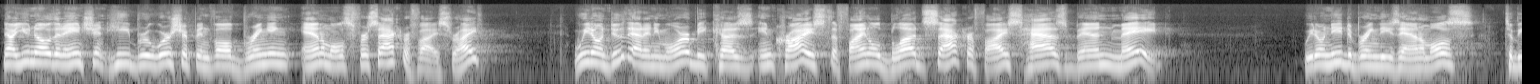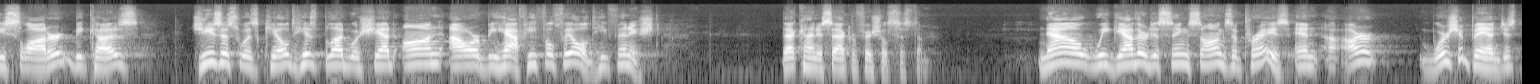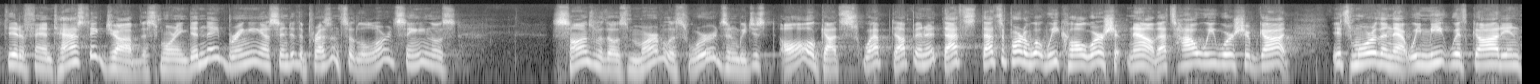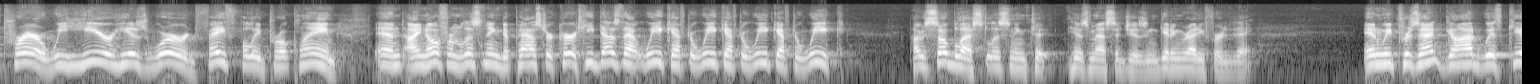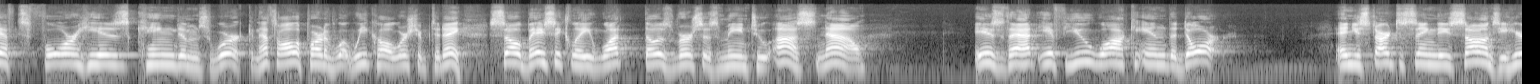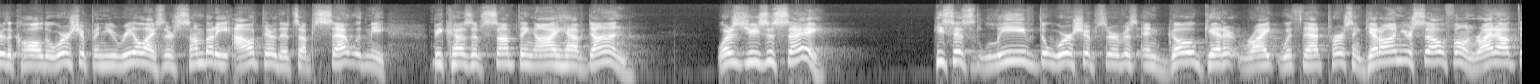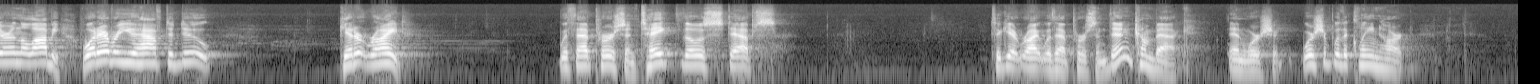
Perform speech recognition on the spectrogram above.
Now, you know that ancient Hebrew worship involved bringing animals for sacrifice, right? We don't do that anymore because in Christ the final blood sacrifice has been made. We don't need to bring these animals to be slaughtered because Jesus was killed, his blood was shed on our behalf. He fulfilled, he finished that kind of sacrificial system. Now we gather to sing songs of praise, and our worship band just did a fantastic job this morning, didn't they? Bringing us into the presence of the Lord, singing those songs with those marvelous words, and we just all got swept up in it. That's, that's a part of what we call worship now. That's how we worship God. It's more than that. We meet with God in prayer, we hear His word faithfully proclaimed. And I know from listening to Pastor Kurt, he does that week after week after week after week. I was so blessed listening to his messages and getting ready for today. And we present God with gifts for his kingdom's work. And that's all a part of what we call worship today. So basically, what those verses mean to us now is that if you walk in the door and you start to sing these songs, you hear the call to worship, and you realize there's somebody out there that's upset with me because of something I have done. What does Jesus say? He says, leave the worship service and go get it right with that person. Get on your cell phone right out there in the lobby. Whatever you have to do, get it right with that person. Take those steps to get right with that person. Then come back and worship. Worship with a clean heart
